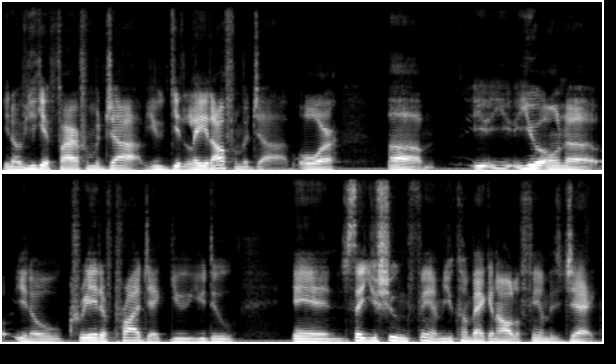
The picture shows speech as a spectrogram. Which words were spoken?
you know, if you get fired from a job, you get laid off from a job, or um, you, you you're a you know creative project you you do and say you're shooting film, you come back and all the film is jacked.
